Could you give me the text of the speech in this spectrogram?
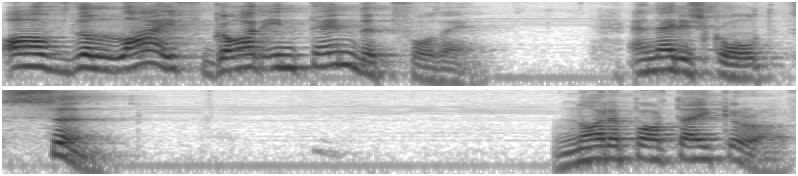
of the life God intended for them. And that is called sin. Not a partaker of.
